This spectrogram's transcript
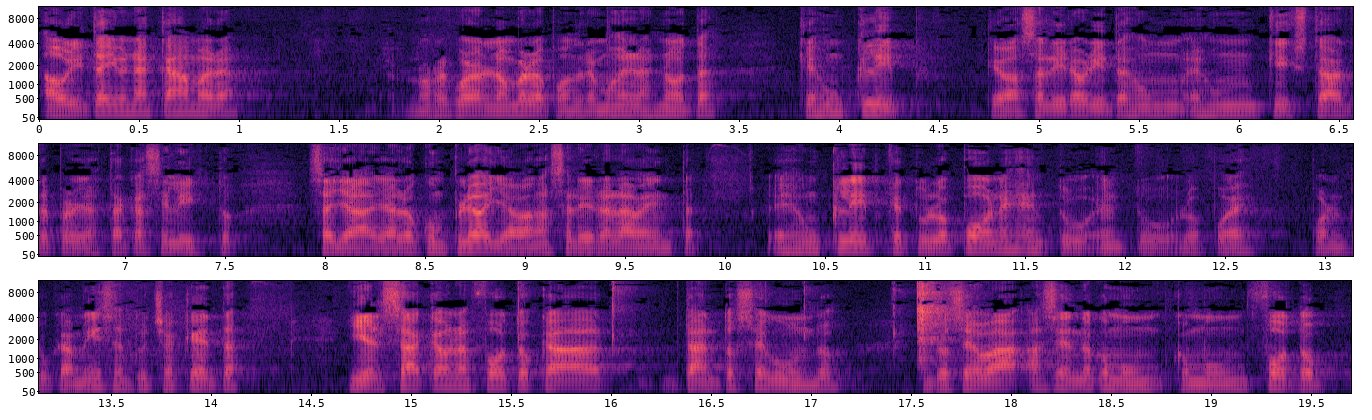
Ahorita hay una cámara, no recuerdo el nombre, lo pondremos en las notas, que es un clip que va a salir ahorita, es un, es un Kickstarter, pero ya está casi listo. O sea, ya, ya lo cumplió, ya van a salir a la venta. Es un clip que tú lo pones en tu, en tu, lo puedes poner en tu camisa, en tu chaqueta, y él saca una foto cada tantos segundos. Entonces va haciendo como un, como un foto,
